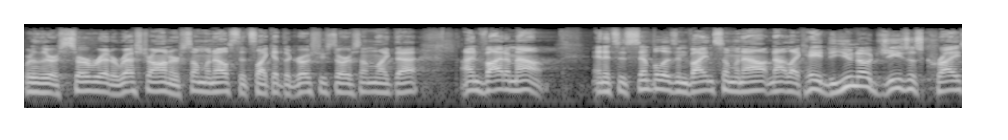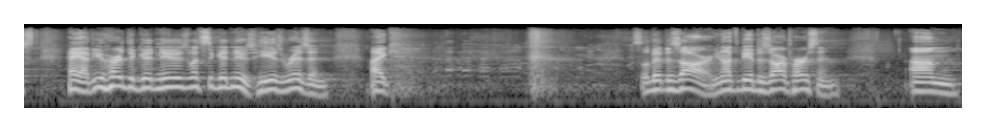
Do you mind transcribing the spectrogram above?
whether they're a server at a restaurant or someone else that's like at the grocery store or something like that, I invite them out. And it's as simple as inviting someone out, not like, hey, do you know Jesus Christ? Hey, have you heard the good news? What's the good news? He is risen. Like, it's a little bit bizarre. You don't have to be a bizarre person. Um,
